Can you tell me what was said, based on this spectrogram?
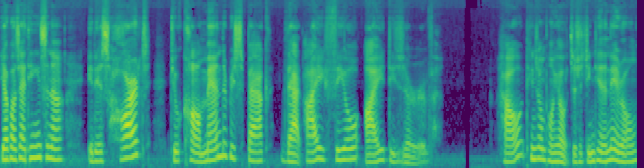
要不要再听一次呢？It is hard to command the respect that I feel I deserve。好，听众朋友，这是今天的内容，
